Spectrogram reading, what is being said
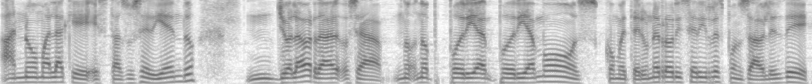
anómala que está sucediendo? Mm, Yo la verdad, o sea, no, no podría, podríamos cometer un error y ser irresponsables de,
